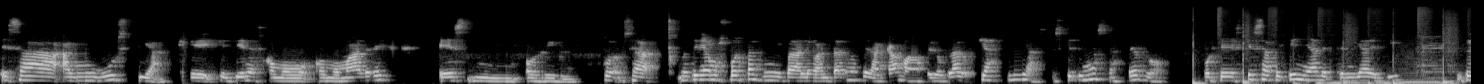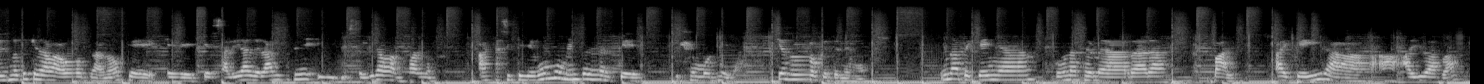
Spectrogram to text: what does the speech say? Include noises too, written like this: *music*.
esa angustia que, tienes como, como madre es mm, horrible. O sea, no teníamos fuerzas ni para levantarnos de la cama, pero claro, ¿qué hacías? Es que tenías que hacerlo, porque es que esa pequeña dependía de ti. Entonces no te quedaba otra, ¿no? Que, salir adelante y, seguir avanzando. Así que llegó un momento en el que dijimos, mira, ¿qué es lo que tenemos? Una pequeña con una enfermedad rara, vale, hay que ir a ayudarla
